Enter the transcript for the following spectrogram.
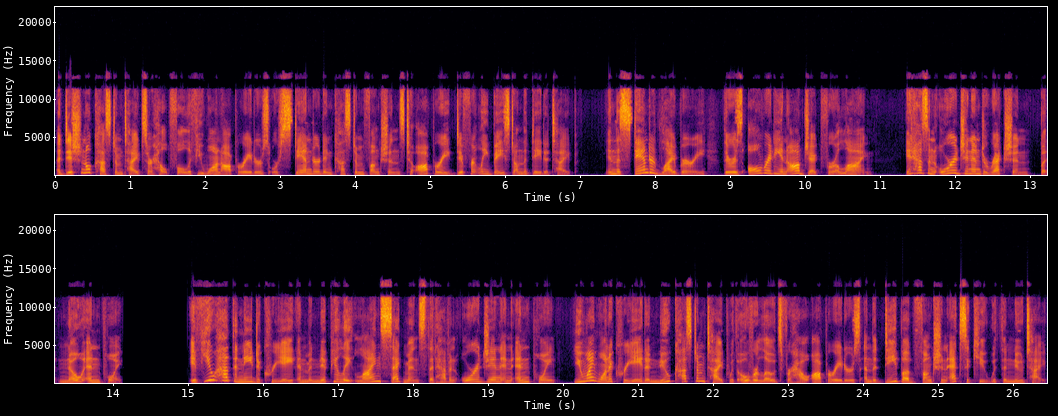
Additional custom types are helpful if you want operators or standard and custom functions to operate differently based on the data type. In the standard library, there is already an object for a line. It has an origin and direction, but no endpoint. If you had the need to create and manipulate line segments that have an origin and endpoint, you might want to create a new custom type with overloads for how operators and the debug function execute with the new type.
